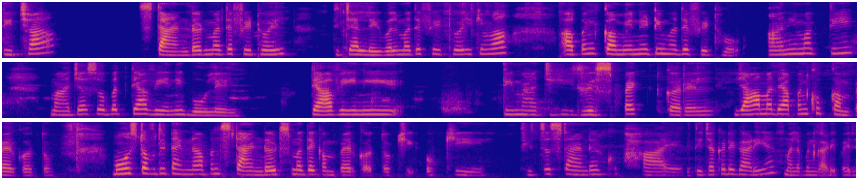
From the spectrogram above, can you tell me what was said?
तिच्या स्टँडर्डमध्ये फिट होईल तिच्या लेवलमध्ये फिट होईल किंवा आपण कम्युनिटीमध्ये फिट हो आणि मग ती माझ्यासोबत त्या वेनी बोलेल. त्या वेनी ती माझी रिस्पेक्ट करेल यामध्ये आपण खूप कंपेअर करतो. मोस्ट ऑफ द टाईम ना आपण स्टँडर्ड्समध्ये कंपेअर करतो की ओके तिचं स्टँडर्ड खूप हाय आहे. तिच्याकडे गाडी आहे मला पण गाडी पाहिजे.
